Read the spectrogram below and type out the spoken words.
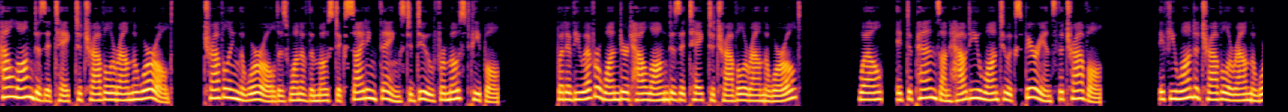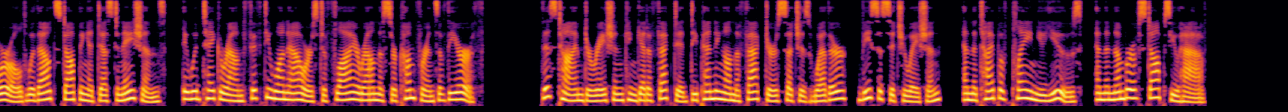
How long does it take to travel around the world? Traveling the world is one of the most exciting things to do for most people. But have you ever wondered how long does it take to travel around the world? Well, it depends on how do you want to experience the travel. If you want to travel around the world without stopping at destinations, it would take around 51 hours to fly around the circumference of the Earth. This time duration can get affected depending on the factors such as weather, visa situation, and the type of plane you use, and the number of stops you have.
